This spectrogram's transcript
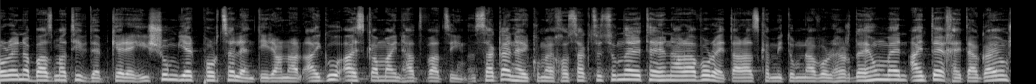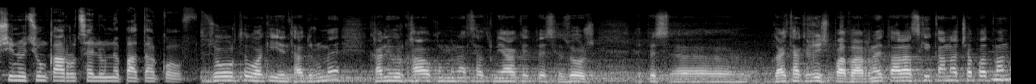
տնօրենը բազմաթիվ դեպքեր է հիշում, երբ փորձել են տիրանալ այգու այս կամ այն հատվածին։ Սակայն հերքում է խոսակցությունները, թե հնարավոր է տարածքը միտումնավոր հրդեհում են, այնտեղ հետագայում շինություն կառուցելու նպատակով։ Ժողովուրդը ուղղակի ենթադրում է, քանի որ քաղաքում մնացած միակ այդպես հզոր այդպես գայթակղիչ պատառն է տարածքի կանաչապատման,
